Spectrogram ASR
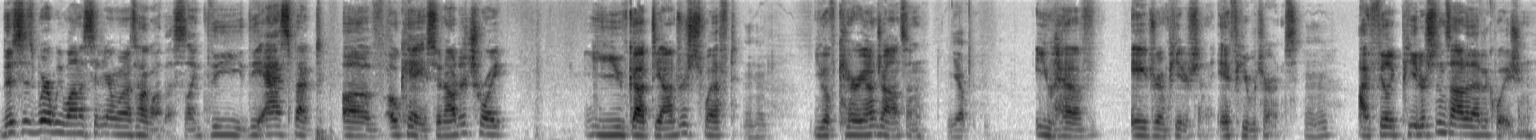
This is where we want to sit here and we want to talk about this. Like the the aspect of okay, so now Detroit, you've got D'Andre Swift, mm-hmm. you have on Johnson, Yep. you have Adrian Peterson if he returns. Mm-hmm. I feel like Peterson's out of that equation.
